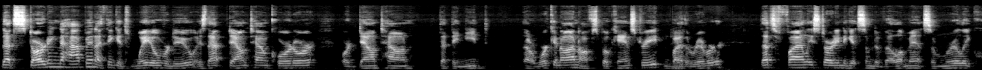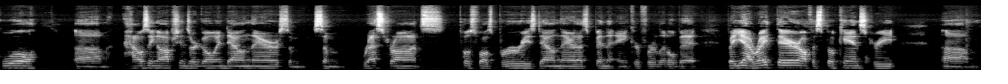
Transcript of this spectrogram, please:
that's starting to happen, I think it's way overdue, is that downtown corridor or downtown that they need are working on off Spokane Street and by Yeah. the river. That's finally starting to get some development. Some really cool um, housing options are going down there. Some some restaurants, Post Falls breweries down there. That's been the anchor for a little bit. But yeah, right there off of Spokane Street. Um,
